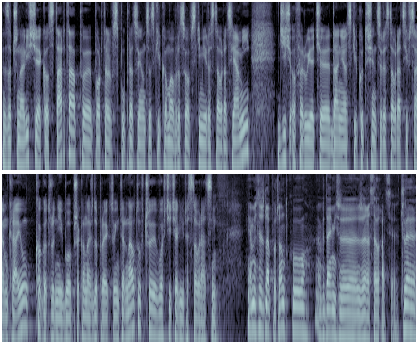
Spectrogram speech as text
Zaczynaliście jako startup, portal współpracujący z kilkoma wrocławskimi restauracjami. Dziś oferujecie dania z kilku tysięcy restauracji w całym kraju. Kogo trudniej było przekonać do projektu internautów czy właścicieli restauracji? Ja myślę, że na początku wydaje mi się, że, że restauracje. Tyle,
